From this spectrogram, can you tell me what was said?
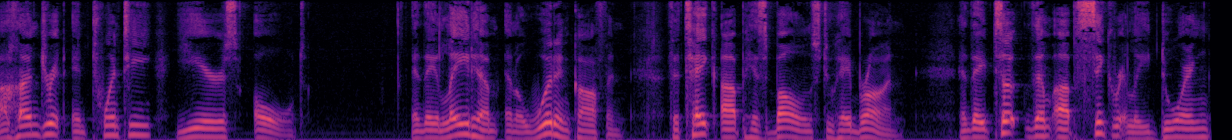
a hundred and twenty years old and they laid him in a wooden coffin to take up his bones to Hebron. And they took them up secretly during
